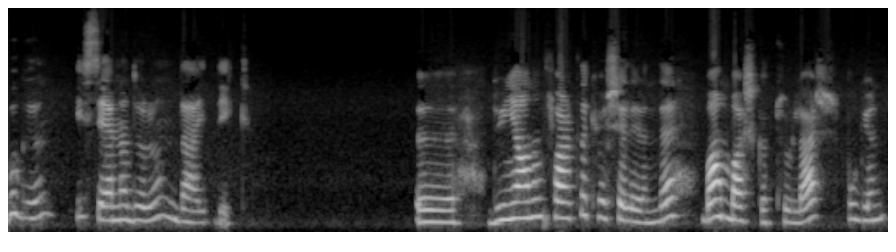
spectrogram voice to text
Bugün ise Anadolu'ndaydık. Ee, dünyanın farklı köşelerinde bambaşka türler bugün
